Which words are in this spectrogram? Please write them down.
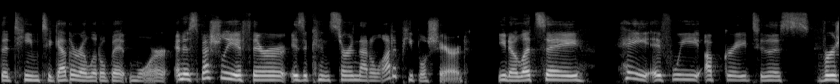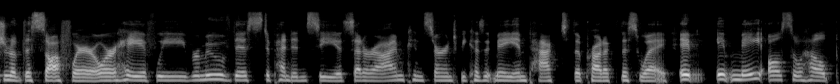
the team together a little bit more. And especially if there is a concern that a lot of people shared. You know let's say hey, if we upgrade to this version of this software, or hey, if we remove this dependency, et cetera, I'm concerned because it may impact the product this way. It it may also help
